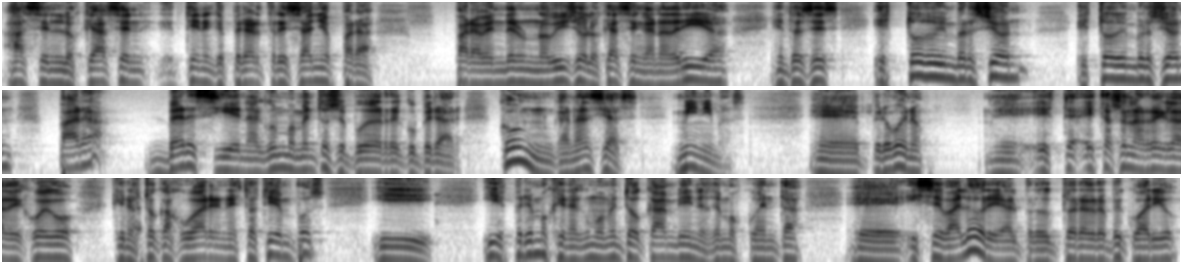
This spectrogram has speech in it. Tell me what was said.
hacen los que hacen, eh, tienen que esperar tres años para, para vender un novillo, los que hacen ganadería. Entonces, es todo inversión es toda inversión para ver si en algún momento se puede recuperar, con ganancias mínimas. Eh, pero bueno, eh, estas son las reglas del juego que nos toca jugar en estos tiempos y, esperemos que en algún momento cambie y nos demos cuenta eh, y se valore al productor agropecuario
